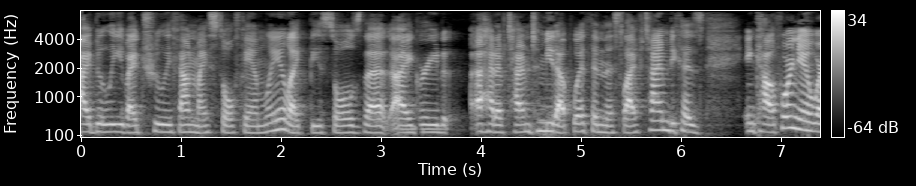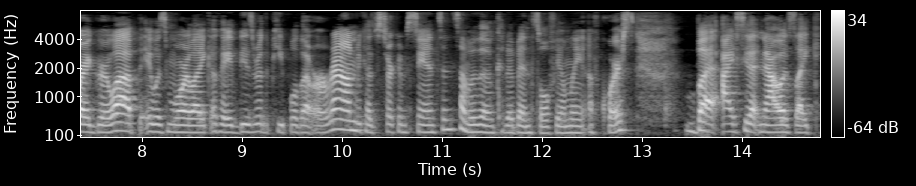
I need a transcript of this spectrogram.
I believe I truly found my soul family, like these souls that I agreed ahead of time to meet up with in this lifetime. Because in California, where I grew up, it was more like, okay, these were the people that were around because of circumstance, and some of them could have been soul family, of course. But I see that now as like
